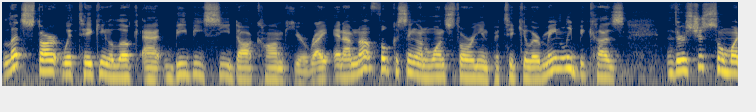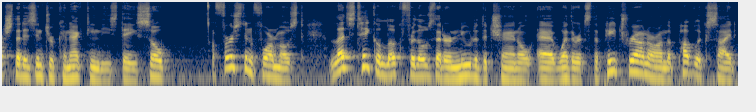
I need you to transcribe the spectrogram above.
let's start with taking a look at BBC.com here, right? And I'm not focusing on one story in particular, mainly because there's just so much that is interconnecting these days. So First and foremost, let's take a look for those that are new to the channel, uh, whether it's the Patreon or on the public side,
